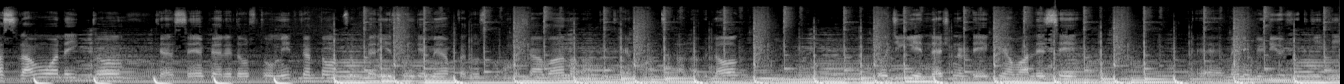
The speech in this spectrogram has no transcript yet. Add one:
असलकुम कैसे हैं प्यारे दोस्तों? उम्मीद करता हूँ आप सब खैरियत होंगे। मैं आपका दोस्त मोहम्मद शाहबान और आप देख रहे हैं ब्लॉग। तो जी ये नेशनल डे के हवाले से ए, मैंने वीडियो शूट की थी।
